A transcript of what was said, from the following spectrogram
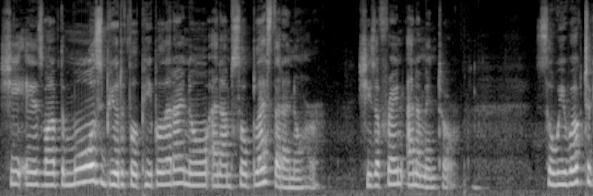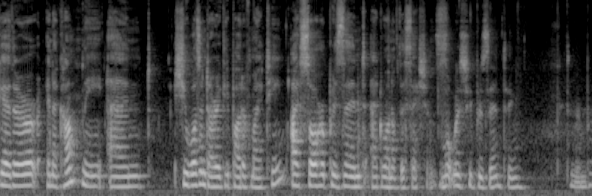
She is one of the most beautiful people that I know, and I'm so blessed that I know her. She's a friend and a mentor. So we worked together in a company, and she wasn't directly part of my team. I saw her present at one of the sessions. What was she presenting? Do you remember?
